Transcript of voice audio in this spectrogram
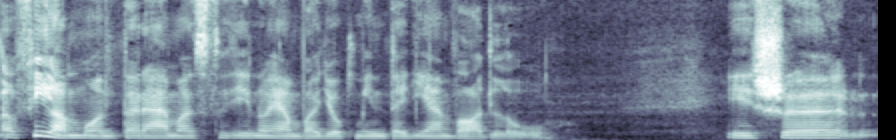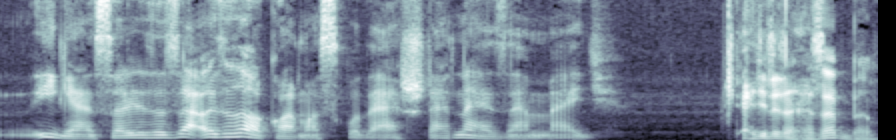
a fiam mondta rám azt, hogy én olyan vagyok, mint egy ilyen vadló. És igen, szóval ez az, ez az alkalmazkodás, tehát nehezen megy. Egyre nehezebben?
